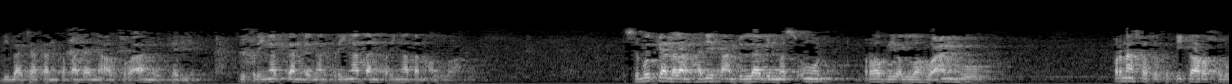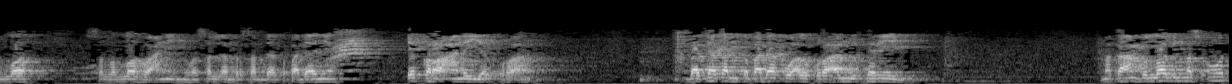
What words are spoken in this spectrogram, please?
dibacakan kepadanya Al-Qur'anul Karim, diperingatkan dengan peringatan-peringatan Allah. Disebutkan dalam hadis Abdullah bin Mas'ud radhiyallahu anhu Pernah suatu ketika Rasulullah Sallallahu Alaihi Wasallam bersabda kepadanya, Iqra al-Quran. Bacakan kepadaku Al-Quranul Karim. Maka Abdullah bin Mas'ud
